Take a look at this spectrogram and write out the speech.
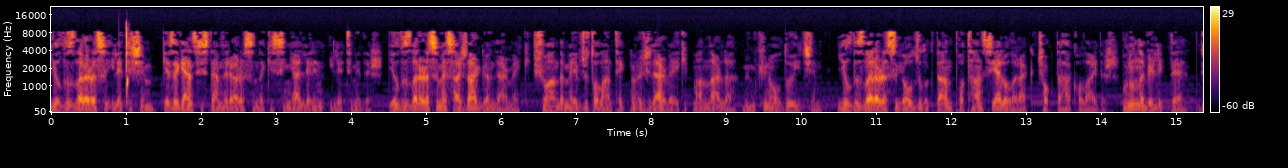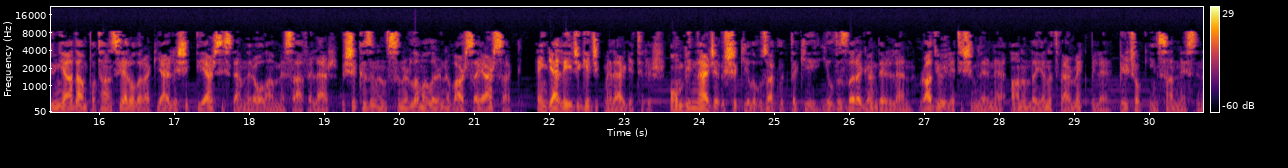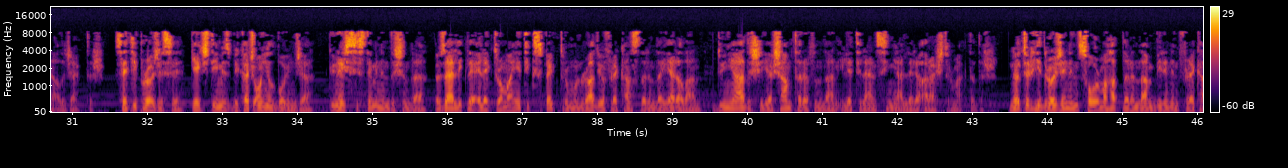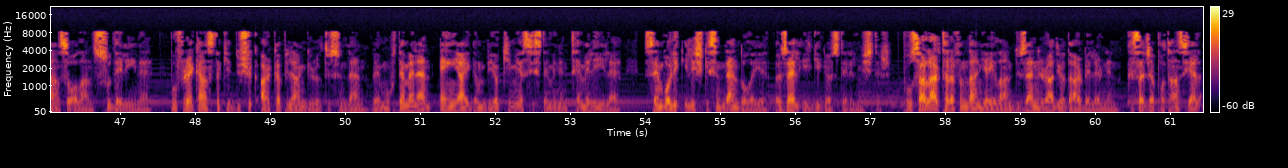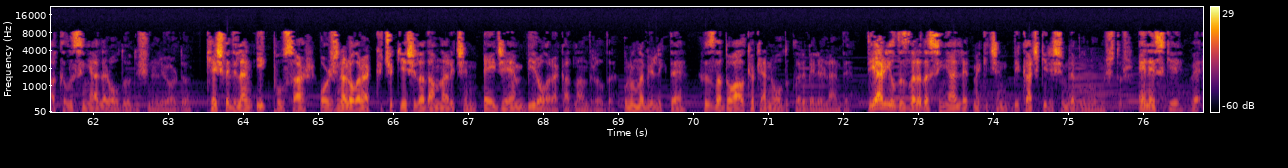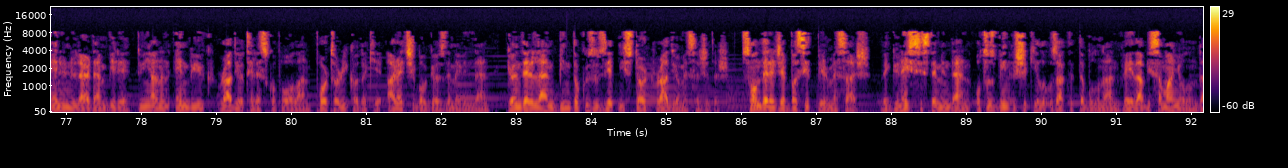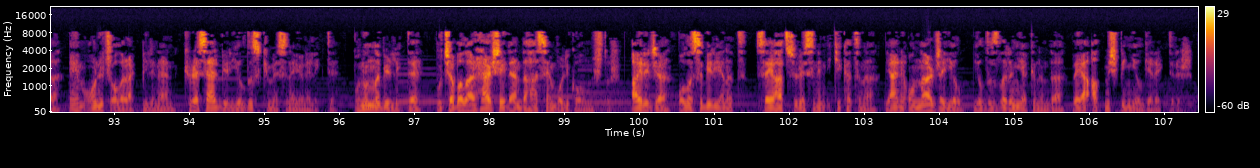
Yıldızlar arası iletişim, gezegen sistemleri arasındaki sinyallerin iletimidir. Yıldızlar arası mesajlar göndermek, şu anda mevcut olan teknolojiler ve ekipmanlarla mümkün olduğu için, yıldızlar arası yolculuktan potansiyel olarak çok daha kolaydır. Bununla birlikte, dünyadan potansiyel olarak yerleşik diğer sistemlere olan mesafeler, ışık hızının sınırlamalarını varsayarsak, engelleyici gecikmeler getirir. On binlerce ışık yılı uzaklıktaki yıldızlara gönderilen radyo iletişimlerine anında yanıt vermek bile birçok insan neslini alacaktır. SETI projesi, geçtiğimiz birkaç on yıl boyunca, Güneş sisteminin dışında, özellikle elektromanyetik spektrumun radyo frekanslarında yer alan, dünya dışı yaşam tarafından iletilen sinyalleri araştırmaktadır. Nötr hidrojenin soğurma hatlarından birinin frekansı olan su deliğine, bu frekanstaki düşük arka plan gürültüsünden ve muhtemelen en yaygın biyokimya sisteminin temeli ile sembolik ilişkisinden dolayı özel ilgi gösterilmiştir. Pulsarlar tarafından yayılan düzenli radyo darbelerinin kısaca potansiyel akıllı sinyaller olduğu düşünülüyordu. Keşfedilen ilk pulsar, orijinal olarak küçük yeşil adamlar için AGM-1 olarak adlandırıldı. Bununla birlikte hızla doğal kökenli oldukları belirlendi. Diğer yıldızlara da sinyal iletmek için birkaç girişimde bulunulmuştur. En eski ve en ünlülerden biri dünyanın en büyük radyo teleskopu olan Porto Rico'daki Arecibo gözlemevinden gönderilen 1974 radyo mesajıdır. Son derece basit bir mesaj ve Güneş sisteminden 30 bin ışık yılı uzaklıkta bulunan Veda Samanyolu'nda M13 olarak bilinen küresel bir yıldız kümesine yönelikti. Bununla birlikte bu çabalar her şeyden daha sembolik olmuştur. Ayrıca olası bir yanıt, seyahat süresinin iki katına yani onlarca yıl yıldızların yakınında veya 60 bin yıl gerektirir.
